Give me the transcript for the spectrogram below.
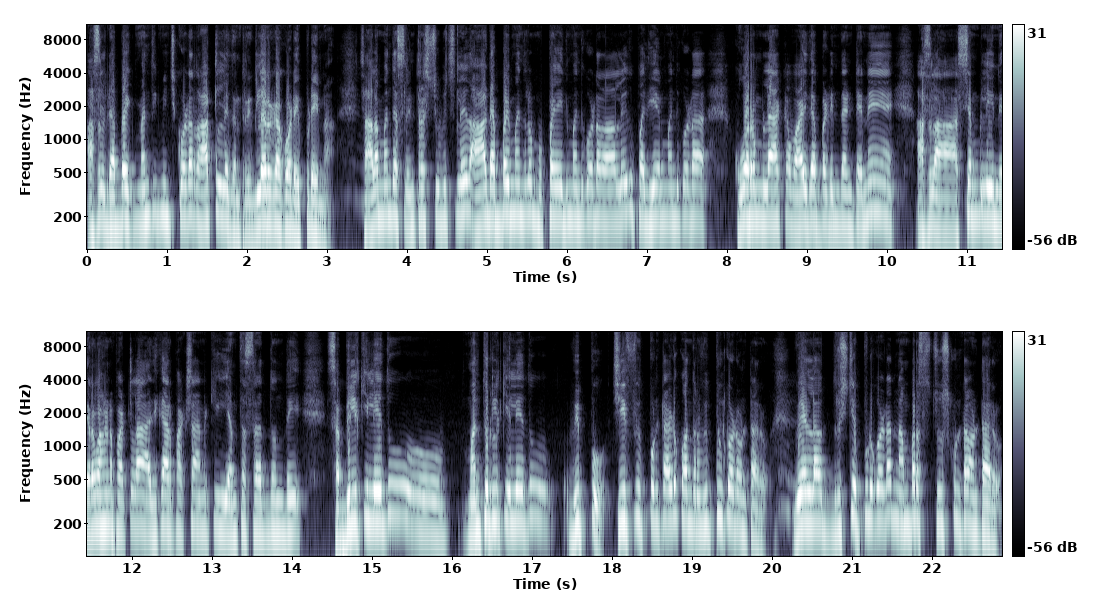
అసలు డెబ్బై మందికి మించి కూడా రావట్లేదంట రెగ్యులర్గా కూడా ఎప్పుడైనా. చాలామంది అసలు ఇంట్రెస్ట్ చూపించలేదు. ఆ డెబ్బై మందిలో ముప్పై ఐదు మంది కూడా రాలేదు. పదిహేను మంది కూడా కూరం లేక వాయిదా పడిందంటేనే అసలు ఆ అసెంబ్లీ నిర్వహణ పట్ల అధికార పక్షానికి ఎంత శ్రద్ధ ఉంది? సభ్యులకి లేదు మంత్రులకి లేదు విప్పు చీఫ్ విప్ ఉంటాడు కొందరు విప్పులు కూడా ఉంటారు. వీళ్ళ దృష్టి ఎప్పుడు కూడా నంబర్స్ చూసుకుంటూ ఉంటారు.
